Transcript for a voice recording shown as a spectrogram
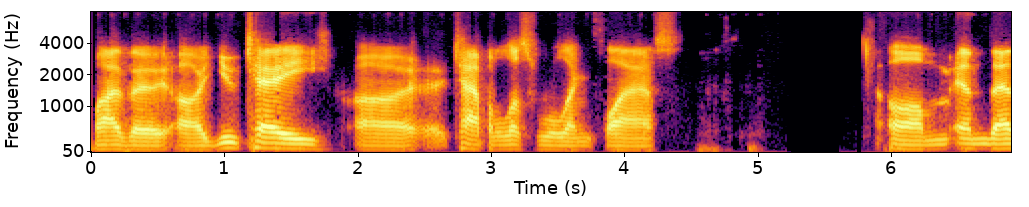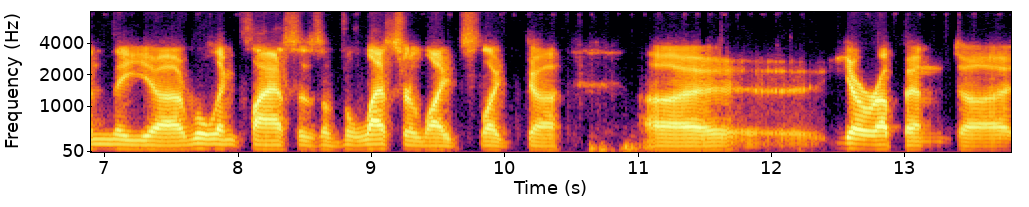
by the UK uh, capitalist ruling class. Um, and then the ruling classes of the lesser lights like Europe and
